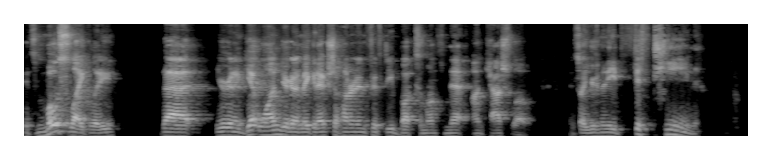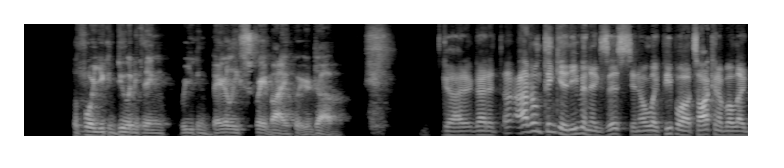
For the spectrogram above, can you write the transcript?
it's most likely that you're going to get one, you're going to make an extra 150 bucks a month net on cash flow. And so you're going to need 15 before you can do anything where you can barely scrape by and quit your job. Got it, got it. I don't think it even exists. You know, like people are talking about like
